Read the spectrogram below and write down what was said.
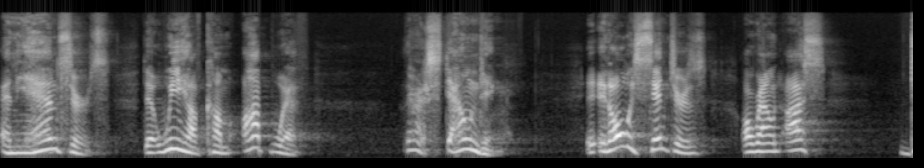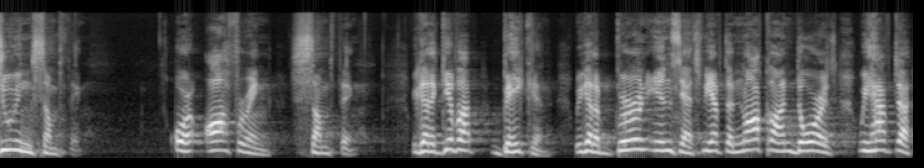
And the answers that we have come up with, they're astounding. It, always centers around us doing something. or offering something. We got to give up bacon. We got to burn incense. We have to knock on doors. We have to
